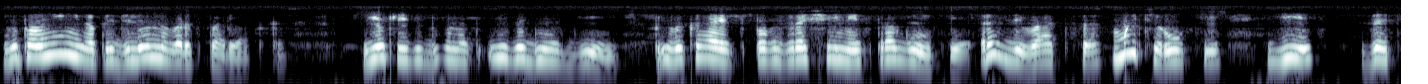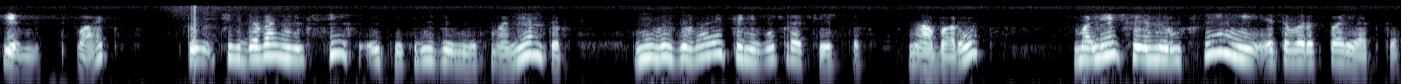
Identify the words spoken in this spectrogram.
выполнению определенного распорядка. Если ребенок изо дня в день привыкает по возвращении с прогулки раздеваться, мыть руки, есть, затем спать, то чередование всех этих режимных моментов не вызывает у него протестов. Наоборот, малейшее нарушение этого распорядка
